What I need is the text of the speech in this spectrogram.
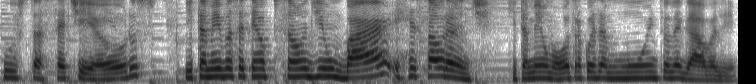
custa 7 euros. E também você tem a opção de um bar e restaurante, que também é uma outra coisa muito legal ali.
